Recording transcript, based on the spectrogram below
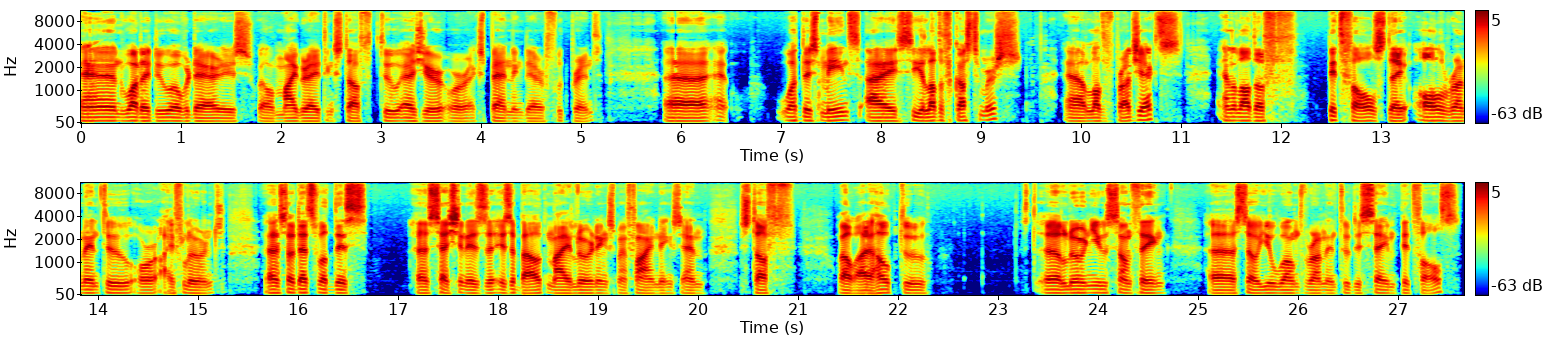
And what I do over there is, well, migrating stuff to Azure or expanding their footprint. Uh, uh, what this means, I see a lot of customers, a lot of projects, and a lot of pitfalls they all run into or I've learned. Uh, so that's what this uh, session is is about, my learnings, my findings, and stuff. Well, I hope to uh, learn you something uh, so you won't run into the same pitfalls.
